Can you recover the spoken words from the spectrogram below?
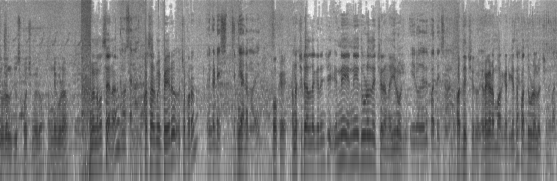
దూడలు చూసుకోవచ్చు మీరు అన్ని కూడా. అన్న నమస్తేనా? ఒక్కసారి మీ పేరు చెప్పరా? వెంకటేష్ ఓకే. అన్న చిట్యాల దగ్గర నుంచి ఎన్ని ఎన్ని దూడలు తెచ్చారన్న ఈ రోజు? ఈ రోజు అయితే పది తెచ్చారు ఎర్రగడ్డ మార్కెట్కి అయితే పది దూడలు వచ్చినాయి.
